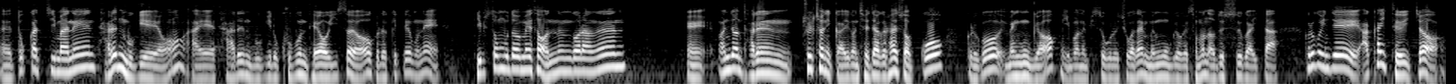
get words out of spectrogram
네, 똑같지만은 다른 무기예요. 아예 다른 무기로 구분되어 있어요. 그렇기 때문에 딥스톤 무덤에서 얻는 거랑은 예, 완전 다른 출처니까 이건 제작을 할 수 없고 그리고 맹공격 이번에 빛속으로 추가된 맹공격에서만 얻을 수가 있다. 그리고 이제 아카이트 있죠.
